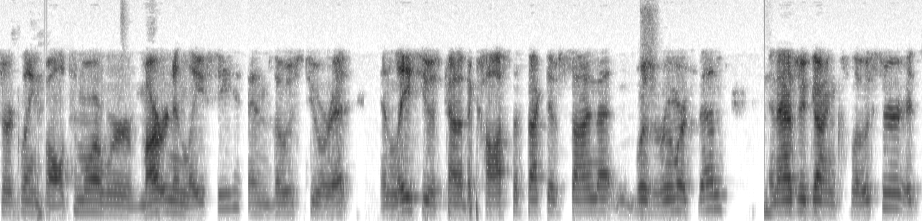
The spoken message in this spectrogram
circling Baltimore were Martin and Lacy, and those two are it. And Lacy was kind of the cost-effective sign that was rumored then. And as we've gotten closer, it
